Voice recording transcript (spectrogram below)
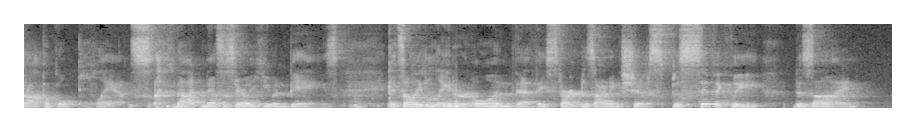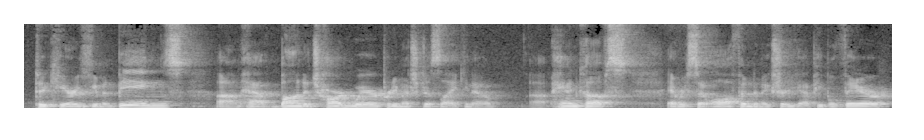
tropical plants, not necessarily human beings. It's only later on that they start designing ships specifically designed to carry human beings, um, have bondage hardware, pretty much just like, you know, uh, handcuffs every so often to make sure you got people there.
